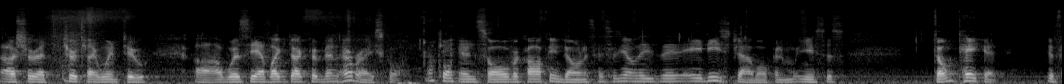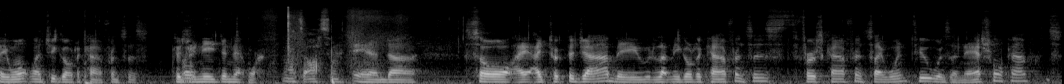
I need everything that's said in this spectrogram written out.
Usher at the church I went to, uh, was the athletic director at Benton Harbor High School. okay, And so over coffee and donuts, I said, you know, the, the AD's job open. And he says, don't take it if they won't let you go to conferences because you need to network. that's awesome. And uh, so I, I took the job. They let me go to conferences. The first conference I went to was a national conference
